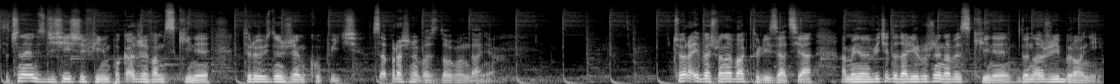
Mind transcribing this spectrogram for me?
Zaczynając dzisiejszy film, pokażę wam skiny, które już zdążyłem kupić. Zapraszam was do oglądania. Wczoraj weszła nowa aktualizacja, a mianowicie dodali różne nowe skiny do noży i broni.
